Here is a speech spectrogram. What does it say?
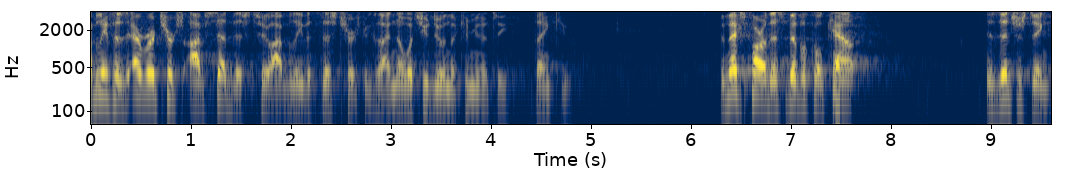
believe if there's ever a church I've said this to, I believe it's this church because I know what you do in the community. Thank you. The next part of this biblical account is interesting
